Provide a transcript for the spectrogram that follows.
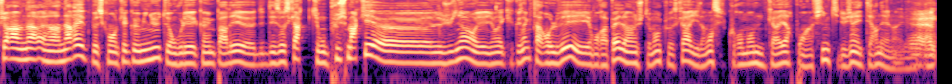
faire un, ar- un arrêt parce qu'en quelques minutes, on voulait quand même parler euh, des- Oscars qui ont plus marqué. euh, Julien, il y en a quelques-uns que tu as relevés et on rappelle hein, justement que l'Oscar, évidemment, c'est le couronnement d'une carrière pour un film qui devient éternel. hein,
